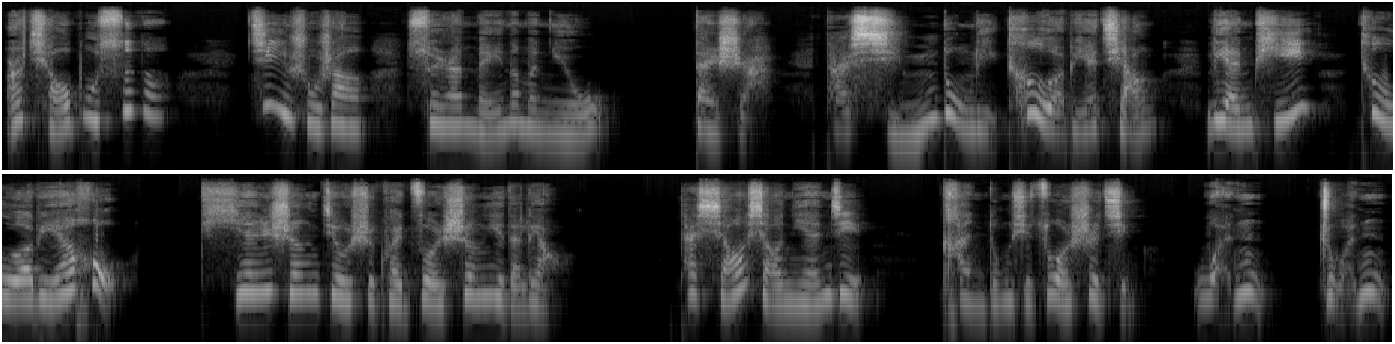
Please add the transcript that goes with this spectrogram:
而乔布斯呢，技术上虽然没那么牛，但是啊，他行动力特别强，脸皮特别厚，天生就是块做生意的料。他小小年纪，看东西做事情稳准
